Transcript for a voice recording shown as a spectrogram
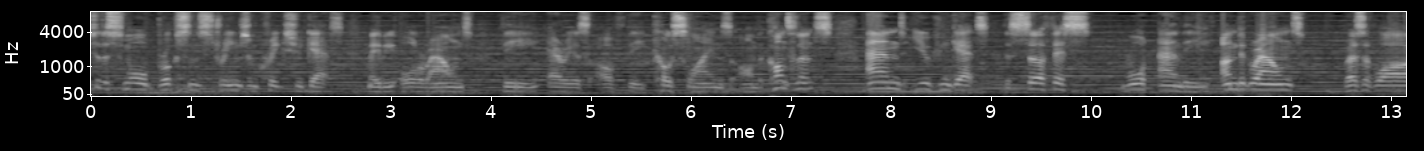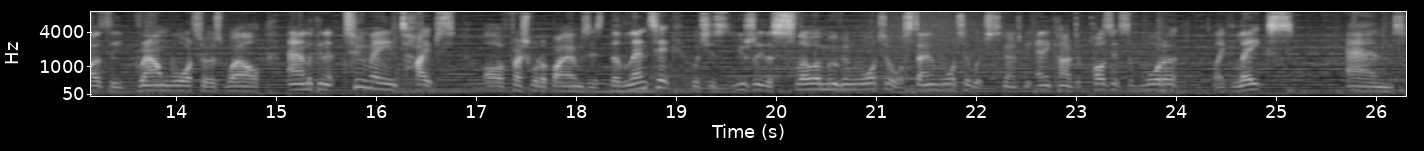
to the small brooks and streams and creeks you get maybe all around the areas of the coastlines on the continents, and you can get the surface water and the underground reservoirs, the groundwater as well, and looking at two main types of freshwater biomes is the lentic, which is usually the slower moving water or standing water, which is going to be any kind of deposits of water like lakes and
